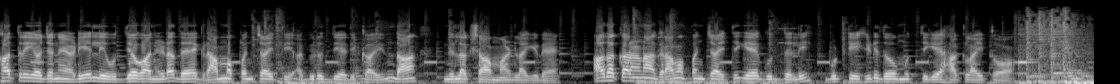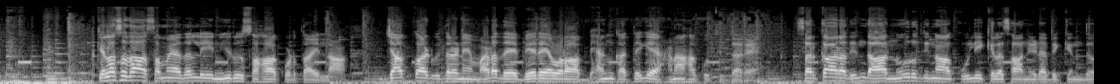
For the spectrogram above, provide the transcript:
ಖಾತ್ರಿ ಯೋಜನೆ ಅಡಿಯಲ್ಲಿ ಉದ್ಯೋಗ ನೀಡದೆ ಗ್ರಾಮ ಪಂಚಾಯಿತಿ ಅಭಿವೃದ್ಧಿ ಅಧಿಕಾರಿಯಿಂದ ನಿರ್ಲಕ್ಷ್ಯ ಮಾಡಲಾಗಿದೆ. ಆದ ಕಾರಣ ಗ್ರಾಮ ಪಂಚಾಯಿತಿಗೆ ಗುದ್ದಲಿ, ಬುಟ್ಟಿ ಹಿಡಿದು ಮುತ್ತಿಗೆ ಹಾಕಲಾಯಿತು. ಕೆಲಸದ ಸಮಯದಲ್ಲಿ ನೀರು ಸಹ ಕೊಡ್ತಾ ಇಲ್ಲ. ಜಾಬ್ ಕಾರ್ಡ್ ವಿತರಣೆ ಮಾಡದೆ ಬೇರೆಯವರ ಬ್ಯಾಂಕ್ ಖಾತೆಗೆ ಹಣ ಹಾಕುತ್ತಿದ್ದಾರೆ. ಸರ್ಕಾರದಿಂದ ನೂರು ದಿನ ಕೂಲಿ ಕೆಲಸ ನೀಡಬೇಕೆಂದು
